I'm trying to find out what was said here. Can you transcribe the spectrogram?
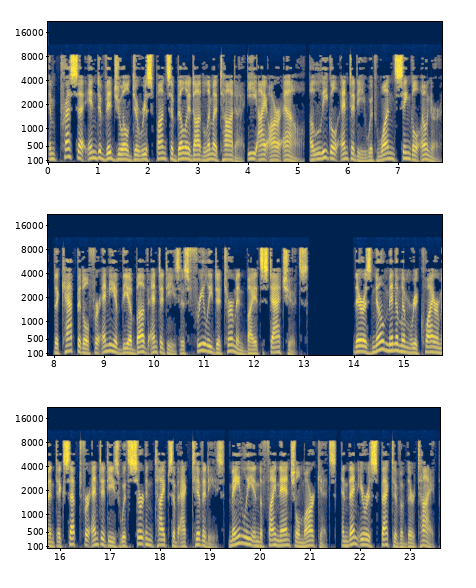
Empresa Individual de Responsabilidad Limitada EIRL, a legal entity with one single owner, the capital for any of the above entities is freely determined by its statutes. There is no minimum requirement except for entities with certain types of activities, mainly in the financial markets, and then irrespective of their type.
